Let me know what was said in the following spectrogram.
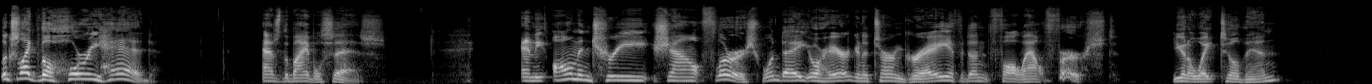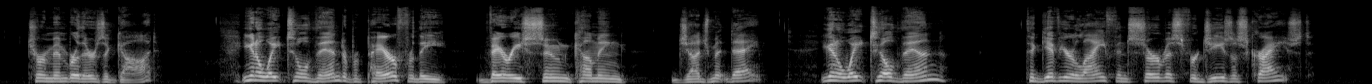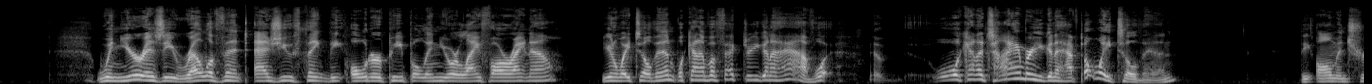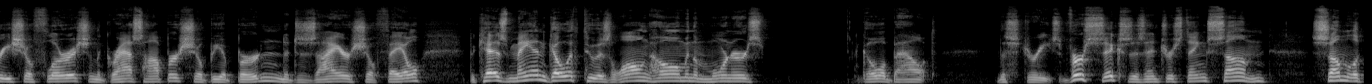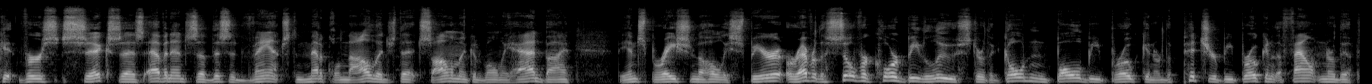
looks like the hoary head, as the Bible says and the almond tree shall flourish. One day your hair going to turn gray if it doesn't fall out first. You going to wait till then to remember there's a God? You going to wait till then to prepare for the very soon coming judgment day? You going to wait till then to give your life in service for Jesus Christ? When you're as irrelevant as you think the older people in your life are right now? You gonna wait till then? What kind of effect are you gonna have? What what kind of time are you gonna have? Don't wait till then. The almond tree shall flourish, and the grasshopper shall be a burden, the desire shall fail, because man goeth to his long home, and the mourners go about the streets. Verse 6 is interesting. Some some look at verse 6 as evidence of this advanced medical knowledge that Solomon could have only had by the inspiration of the Holy Spirit, or ever the silver cord be loosed, or the golden bowl be broken, or the pitcher be broken at the fountain, or the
